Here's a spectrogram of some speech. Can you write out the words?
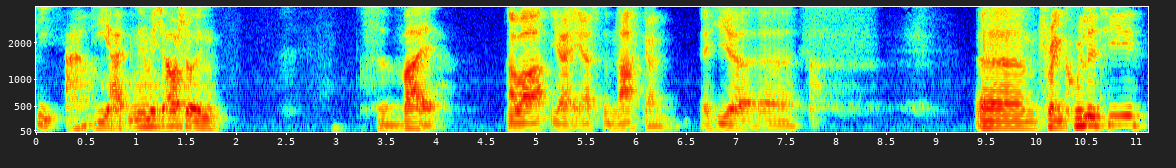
die. Ah. Die hatten nämlich auch schon zwei. Aber ja, erst im Nachgang. Äh, Hier, äh, ähm, Tranquility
